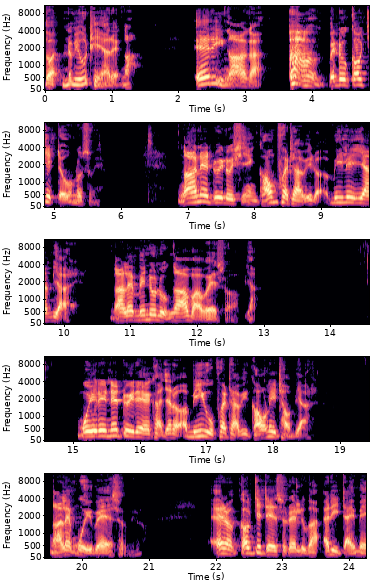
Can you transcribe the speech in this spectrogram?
သူကနှမျိုးထင်ရတဲ့ငါအဲ့ဒီငါကဘယ်လိုကောက်ချစ်တုံးလို့ဆိုရင် ငါနဲ့တွေ့လို့ရှိရင်ခေါင်းဖွက်ထားပြီးတော့အမီလေးရမ်းပြတယ်ငါလည်းမင်းတို့လိုငါပါပဲဆိုပြတယ်မွေတွေနဲ့တွေ့တဲ့အခါကျတော့အမီးကိုဖွက်ထားပြီးခေါင်းလေးထောင်ပြတယ်ငါလည်းမွေပဲဆိုပြီးတော့အဲ့တော့ကောက်ချစ်တယ်ဆိုတဲ့လူကအဲ့ဒီတိုင်းပဲ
